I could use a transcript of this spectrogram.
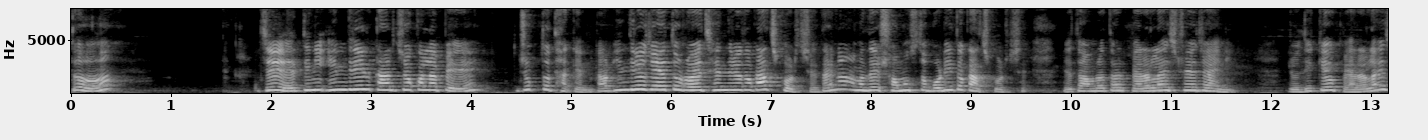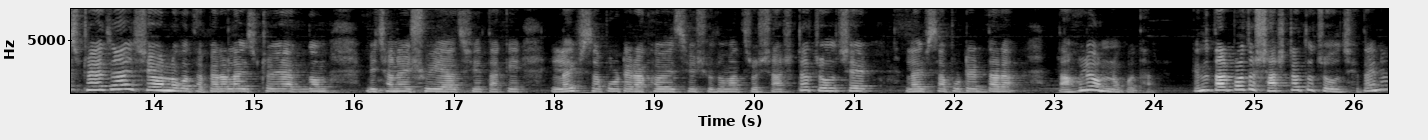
তো, যে তিনি ইন্দ্রিয়ের কার্যকলাপে যুক্ত থাকেন, কারণ ইন্দ্রিয় যেহেতু রয়েছে, ইন্দ্রিয় তো কাজ করছে, তাই না? আমাদের সমস্ত বডি তো কাজ করছে, যেহেতু আমরা তো আর প্যারালাইজড হয়ে যাইনি। যদি কেউ প্যারালাইজড হয়ে যায়, সে অন্য কথা প্যারালাইজড হয়ে একদম বিছানায় শুয়ে আছে, তাকে লাইফ সাপোর্টে রাখা হয়েছে, শুধুমাত্র শ্বাসটা চলছে লাইফ সাপোর্টের দ্বারা, তাহলে অন্য কথা। কিন্তু তারপর তো শ্বাসটা তো চলছে, তাই না?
